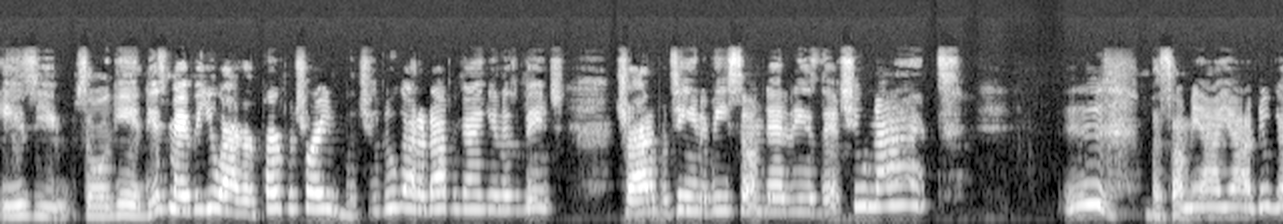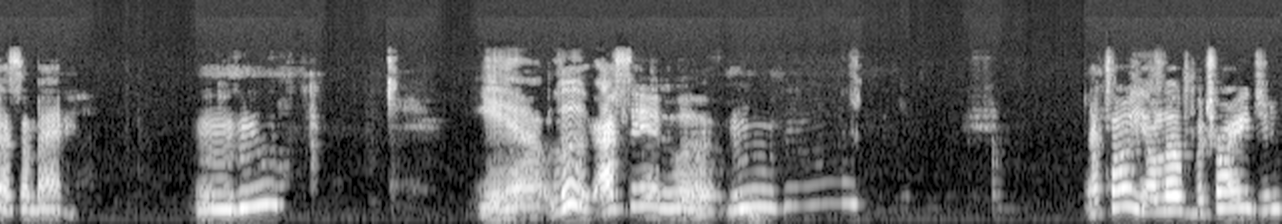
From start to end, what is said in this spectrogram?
is you. So again, this may be you out here perpetrating, but you do got a doppelganger in this bitch. Trying to pretend to be something that it is that you not. Ugh. But some of y'all, y'all do got somebody. Mm-hmm. Yeah, look, I said, look. Mm-hmm. I told you your love betrayed you.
